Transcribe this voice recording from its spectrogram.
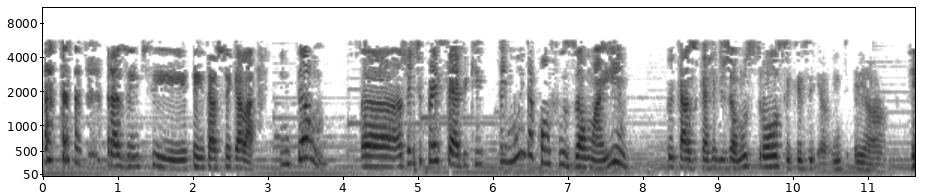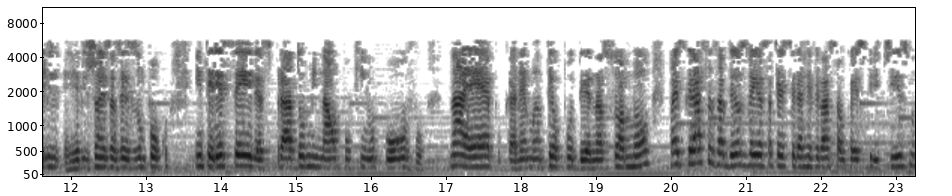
para a gente tentar chegar lá. Então, uh, a gente percebe que tem muita confusão aí, por causa que a religião nos trouxe, que uh, religiões às vezes um pouco interesseiras para dominar um pouquinho o povo na época, né, manter o poder na sua mão, mas graças a Deus veio essa terceira revelação que é o espiritismo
